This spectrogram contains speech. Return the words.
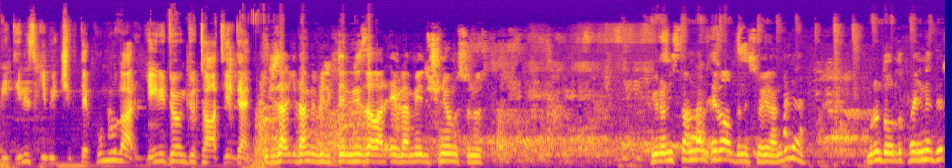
Bildiğiniz gibi çifte kumrular yeni döndü tatilden. Güzel giden bir birlikteliğiniz de var. Evlenmeyi düşünüyor musunuz? Yunanistan'dan ev aldığını söylendi de. Bunun doğruluk payı nedir?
